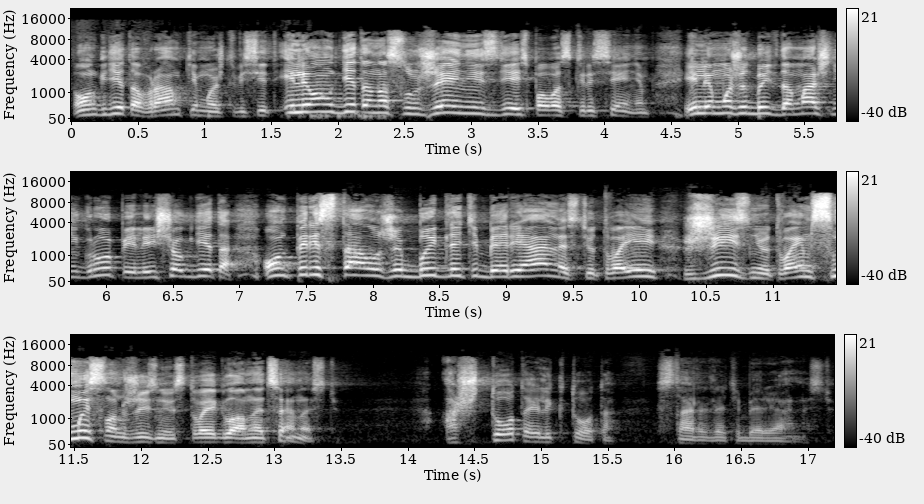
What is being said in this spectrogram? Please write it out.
он где-то в рамке может висит, или он где-то на служении здесь по воскресеньям, или может быть в домашней группе, или еще где-то. Он перестал уже быть для тебя реальностью, твоей жизнью, твоим смыслом жизни, с твоей главной ценностью. А что-то или кто-то стали для тебя реальностью.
